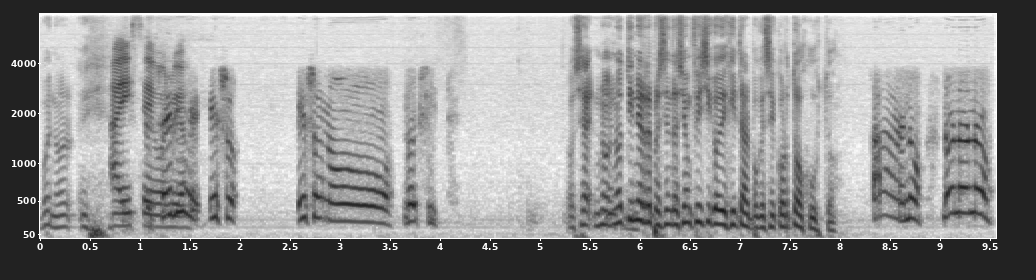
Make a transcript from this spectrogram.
Bueno, eh, ahí se volvió. Eso, eso no, no existe. O sea, no, no tiene representación física o digital porque se cortó justo. Ah, no, no, no, no,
